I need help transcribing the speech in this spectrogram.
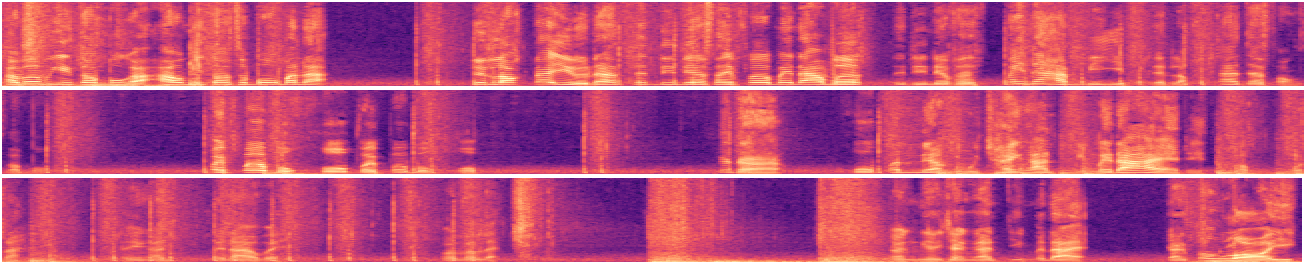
ฮาร์เบอร์มึงยิงตอนบุกอะเอามีตอนสโมกมันอะเดนล็อกได้อยู่นะเซนติเนียไซเฟอร์ไม่น่าเวิร์กเซนติเนียไม่น่ามีหยิบเสร็จหรอก น่าจะสองสโมก ไวเปอร์บุกโคบไวเปอร์บุกโคบก็แต่โคบมันยังใช้งานจริงไม่ได้อะเด็กสำหรับกูนะใช้งานจริงไม่ได้เว้ยก็นั่นแหละยังยังใช้งานจริงไม่ได้ ยังต้องรออีก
